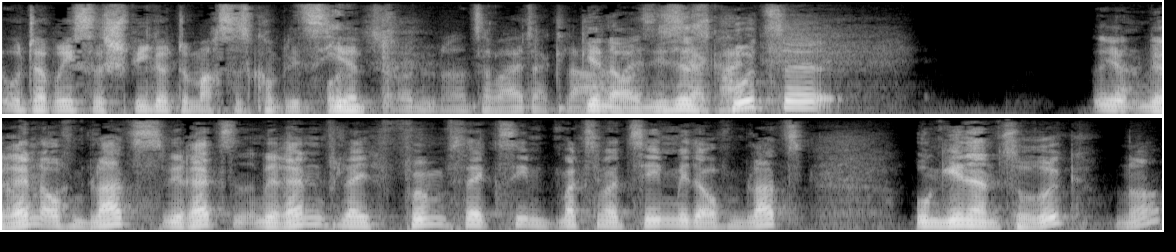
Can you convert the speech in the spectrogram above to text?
unterbrichst das Spiel und du machst es kompliziert und, und, so weiter, klar. Genau, dieses ja kein- kurze, wir, wir rennen auf den Platz, wir rennen, wir rennen vielleicht fünf, sechs, sieben, maximal zehn Meter auf den Platz und gehen dann zurück, ne?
